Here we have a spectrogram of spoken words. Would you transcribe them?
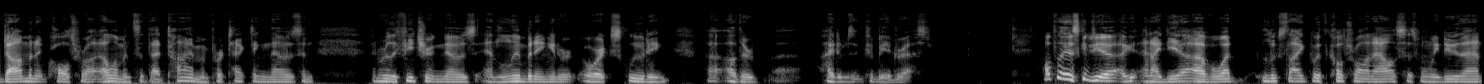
dominant cultural elements at that time and protecting those and, and really featuring those and limiting or, or excluding uh, other uh, items that could be addressed. Hopefully this gives you a, an idea of what looks like with cultural analysis when we do that.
